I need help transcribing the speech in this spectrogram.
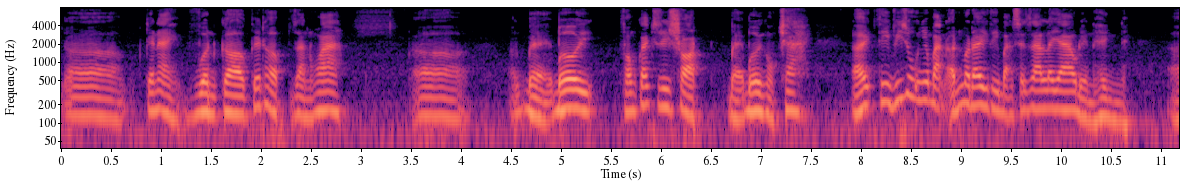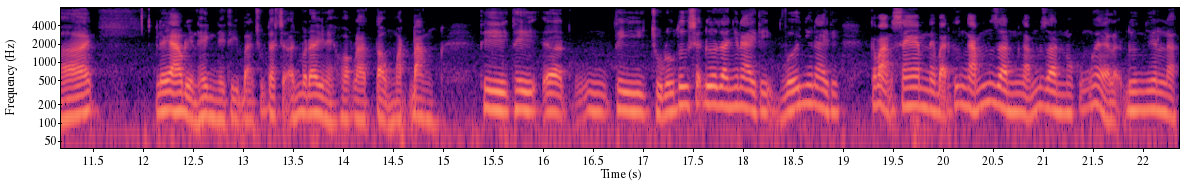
uh, cái này vườn cờ kết hợp giàn hoa. Uh, bể bơi phong cách resort bể bơi ngọc trai đấy thì ví dụ như bạn ấn vào đây thì bạn sẽ ra layout điển hình này. Đấy layout điển hình này thì bạn chúng ta sẽ ấn vào đây này hoặc là tổng mặt bằng. Thì thì uh, thì chủ đầu tư sẽ đưa ra như này thì với như này thì các bạn xem này bạn cứ ngắm dần ngắm dần hoặc cũng có thể là đương nhiên là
